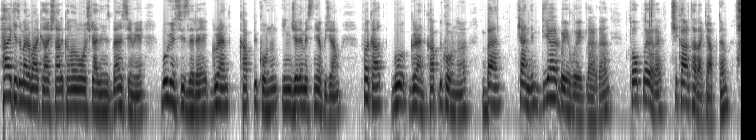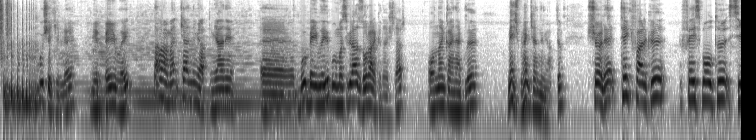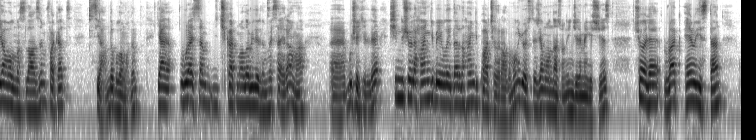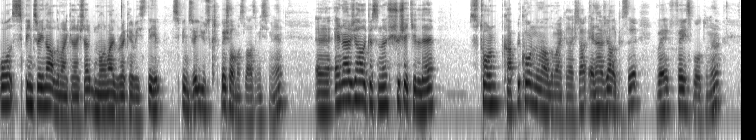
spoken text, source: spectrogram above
Herkese merhaba arkadaşlar kanalıma hoş geldiniz ben Semih. Bugün sizlere Grand Capricorn'un incelemesini yapacağım. Fakat bu Grand Capricorn'u ben kendim diğer Beyblade'lerden toplayarak çıkartarak yaptım. Bu şekilde bir Beyblade tamamen kendim yaptım. Yani eee, bu Beyblade'i bulması biraz zor arkadaşlar. Ondan kaynaklı mecburen kendim yaptım. Şöyle tek farkı Facebolt'u siyah olması lazım fakat siyahını da bulamadım. Yani uğraşsam bir çıkartma alabilirdim vesaire ama e, bu şekilde. Şimdi şöyle hangi Beyblade'lerden hangi parçalar aldım onu göstereceğim. Ondan sonra incelemeye geçeceğiz. Şöyle Rock Aeries'ten o Spin Train'i aldım arkadaşlar. Bu normal bir Rock Aeries değil. Spin Train 145 olması lazım isminin. E, enerji halkasını şu şekilde Storm Capricorn'dan aldım arkadaşlar. Enerji halkası ve Facebolt'unu.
